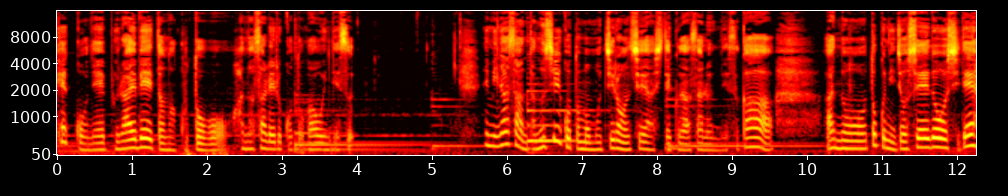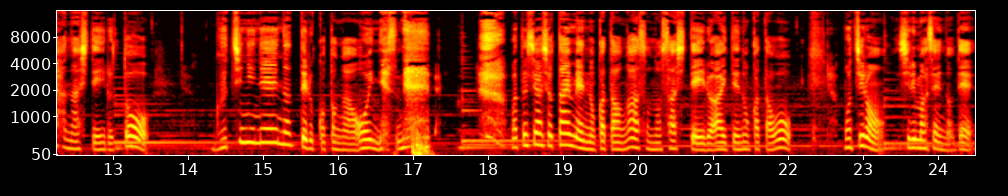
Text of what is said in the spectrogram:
結構ねプライベートなことを話されることが多いんです。で皆さん楽しいことももちろんシェアしてくださるんですがあの特に女性同士で話していると愚痴に、ね、なってることが多いんですね。私は初対面の方がその指している相手の方をもちろん知りませんので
